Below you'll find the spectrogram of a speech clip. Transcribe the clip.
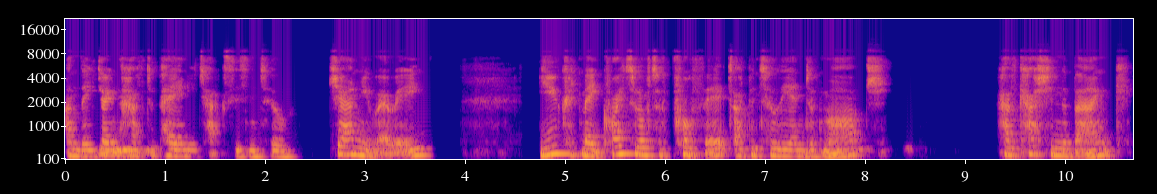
and they don't have to pay any taxes until January, you could make quite a lot of profit up until the end of March, have cash in the bank,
